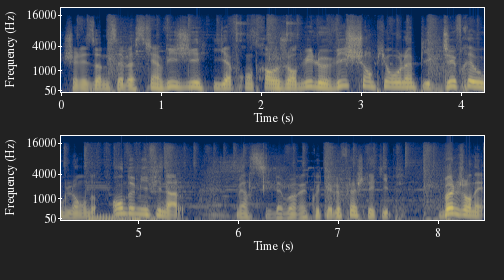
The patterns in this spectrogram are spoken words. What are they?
Chez les hommes, Sébastien Vigier y affrontera aujourd'hui le vice-champion olympique Jeffrey Hoogland en demi-finale. Merci d'avoir écouté le Flash l'équipe. Bonne journée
